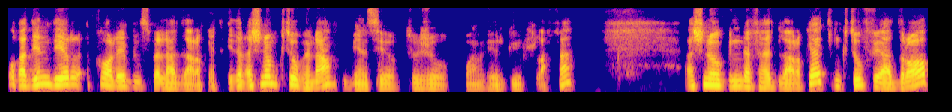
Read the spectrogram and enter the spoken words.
وغادي ندير كولي بالنسبه لهاد لا روكيت اذا اشنو مكتوب هنا بيان سور توجور بوان فيرغول في لافان اشنو قلنا في هاد لا روكيت مكتوب فيها دروب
